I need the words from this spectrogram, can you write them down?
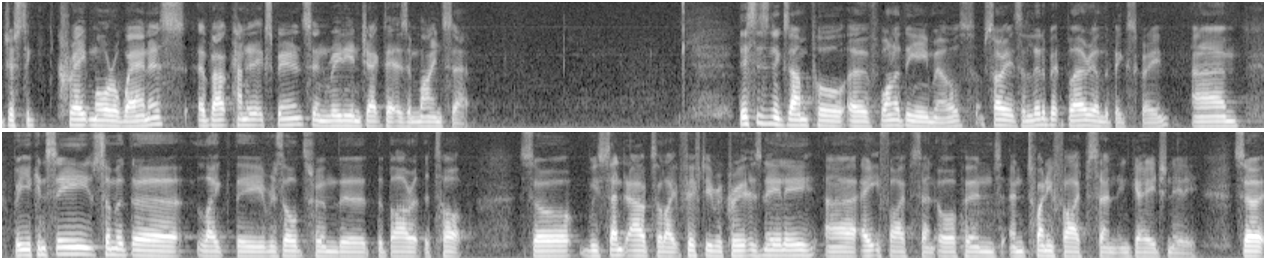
just to create more awareness about candidate experience and really inject it as a mindset. This is an example of one of the emails. I'm sorry, it's a little bit blurry on the big screen. Um, but you can see some of the like the results from the, the bar at the top. So we sent out to like 50 recruiters nearly, 85% uh, opened, and 25% engaged nearly. So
